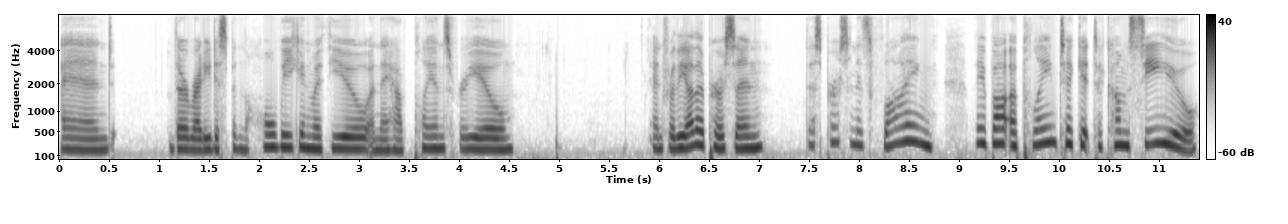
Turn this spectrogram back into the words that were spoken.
and they're ready to spend the whole weekend with you and they have plans for you. And for the other person, this person is flying. They bought a plane ticket to come see you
